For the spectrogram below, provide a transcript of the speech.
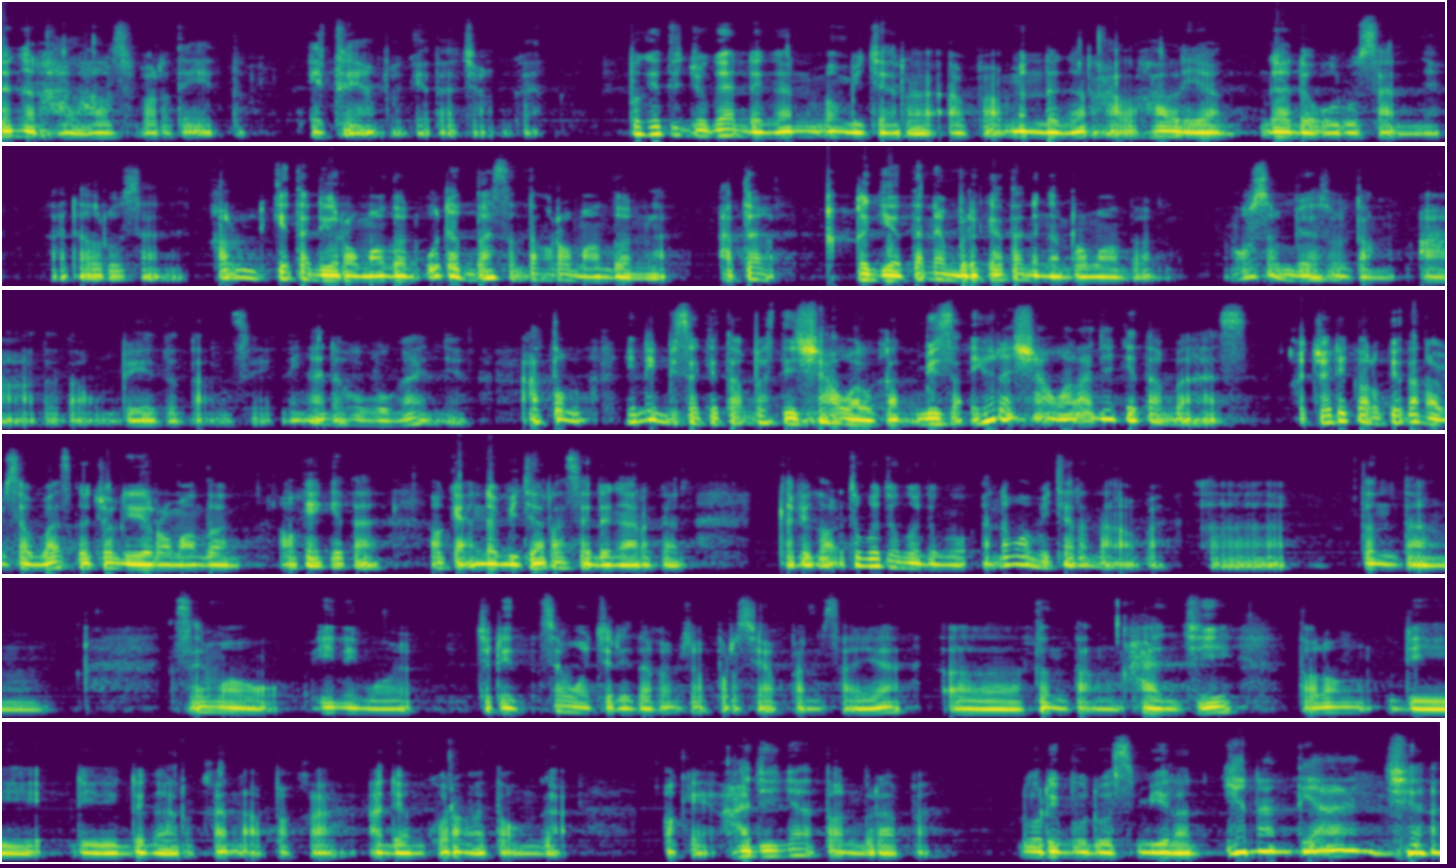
dengar hal-hal seperti itu itu yang perlu kita camkan. Begitu juga dengan membicara apa, mendengar hal-hal yang nggak ada urusannya. Ada urusannya. Kalau kita di Ramadan, udah bahas tentang Ramadan lah. Atau kegiatan yang berkaitan dengan Ramadan. Nggak usah bahas tentang A, tentang B, tentang C. Ini nggak ada hubungannya. Atau ini bisa kita bahas di Syawal kan? Bisa. Ya udah Syawal aja kita bahas. Kecuali kalau kita nggak bisa bahas kecuali di Ramadan. Oke kita, oke Anda bicara saya dengarkan. Tapi kalau tunggu tunggu tunggu, Anda mau bicara tentang apa? Uh, tentang saya mau ini mau cerita, saya mau ceritakan soal persiapan saya uh, tentang haji, tolong di, didengarkan apakah ada yang kurang atau enggak. Oke, okay, hajinya tahun berapa? 2029. Ya nanti aja.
